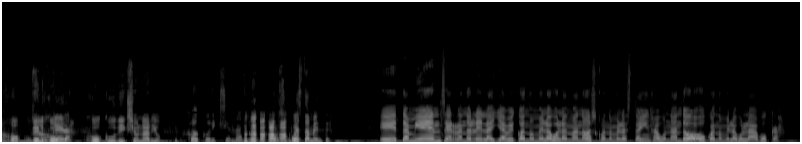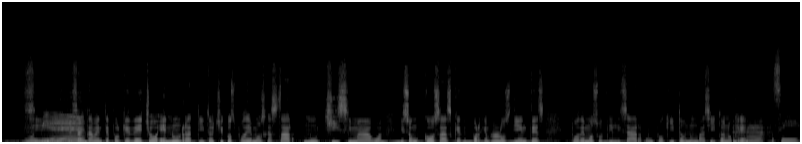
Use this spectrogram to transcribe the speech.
frase Hocus del. Hoku Diccionario. Joku Diccionario. Por supuestamente. Eh, también cerrándole la llave cuando me lavo las manos, cuando me las estoy enjabonando o cuando me lavo la boca. Sí, exactamente, porque de hecho en un ratito, chicos, podemos gastar muchísima agua y son cosas que, por ejemplo, los dientes podemos utilizar un poquito en un vasito, ¿no creen? Sí.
